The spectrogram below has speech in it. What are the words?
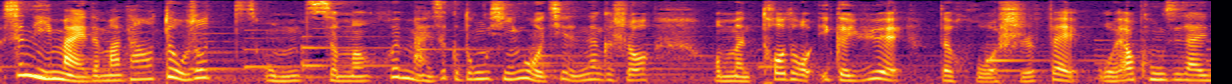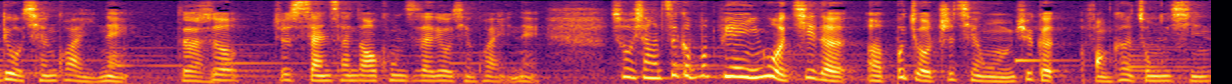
是你买的吗？他说对，我说我们怎么会买这个东西？因为我记得那个时候我们 total 一个月的伙食费，我要控制在六千块以内。对，就就三餐都要控制在六千块以内，所以我想这个不便宜。因为我记得呃不久之前我们去个访客中心，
